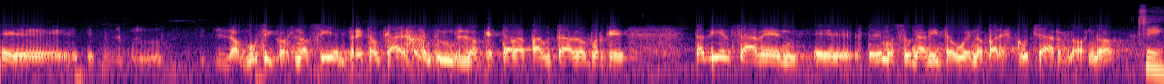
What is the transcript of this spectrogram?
eh, los músicos no siempre tocaron lo que estaba pautado, porque también saben, eh, tenemos un hábito bueno para escucharlos, ¿no? Sí.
